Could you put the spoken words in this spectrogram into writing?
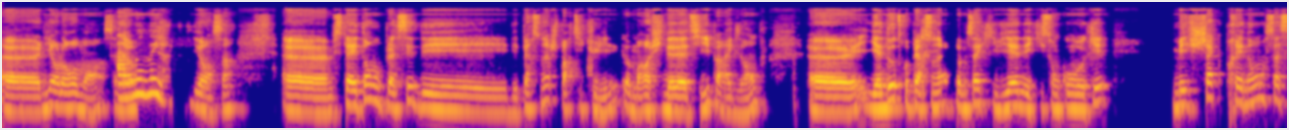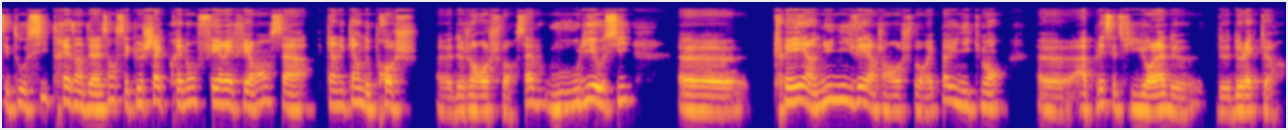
lire le roman. Hein. ah oui, oui. Hein. Euh, cela étant, vous placez des, personnages particuliers, comme Rachida Dati, par exemple. Euh, il y a d'autres personnages comme ça qui viennent et qui sont convoqués. Mais chaque prénom, ça c'est aussi très intéressant, c'est que chaque prénom fait référence à quelqu'un de proche euh, de Jean Rochefort. Ça, vous vouliez aussi créer un univers Jean Rochefort et pas uniquement appeler cette figure-là de, de, l'acteur.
